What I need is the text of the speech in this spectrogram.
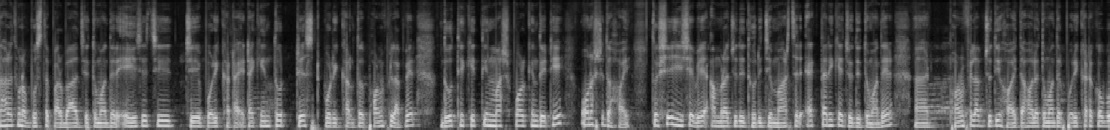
তাহলে তোমরা বুঝতে পারবা যে তোমাদের এইচএসসি যে পরীক্ষাটা, এটা কিন্তু টেস্ট পরীক্ষার অর্থাৎ ফর্ম ফিল আপের দু থেকে তিন মাস পর কিন্তু এটি অনুষ্ঠিত হয়। তো সেই হিসেবে আমরা যদি ধরি যে মার্চের এক তারিখে যদি তোমাদের ফর্ম ফিল আপ যদি হয়, তাহলে তোমাদের পরীক্ষাটা কবে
